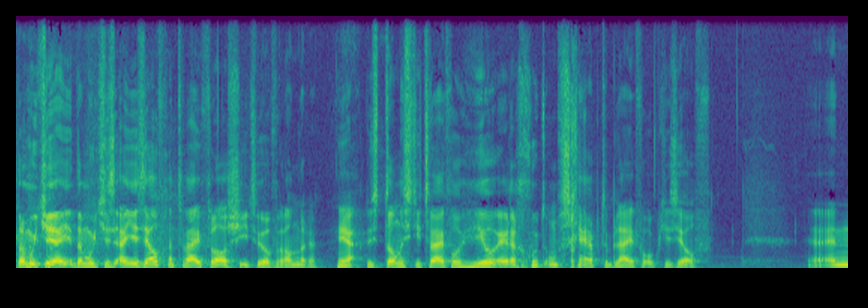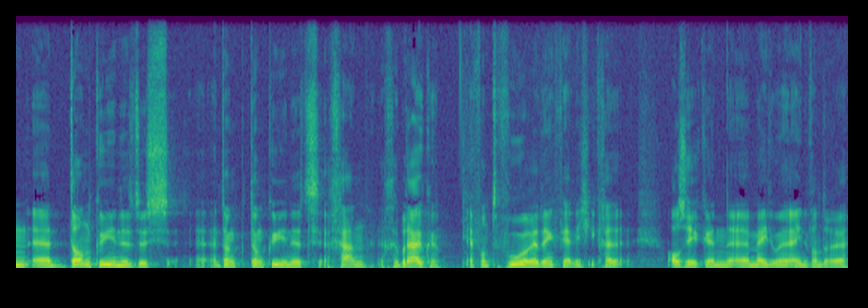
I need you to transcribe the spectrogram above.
Dan moet, je, dan moet je aan jezelf gaan twijfelen als je iets wil veranderen. Ja. Dus dan is die twijfel heel erg goed om scherp te blijven op jezelf. En uh, dan kun je het dus dan, dan kun je het gaan gebruiken. En van tevoren denk ik van, ja, weet je, ik ga, als ik een, meedoe aan een of andere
